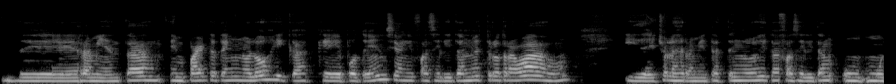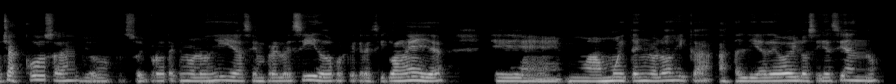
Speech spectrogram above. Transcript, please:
De, herramientas en parte tecnológicas que potencian y facilitan nuestro trabajo. Y de hecho las herramientas tecnológicas facilitan muchas cosas. Yo soy pro tecnología, siempre lo he sido porque crecí con ella. Eh, muy tecnológica, hasta el día de hoy lo sigue siendo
